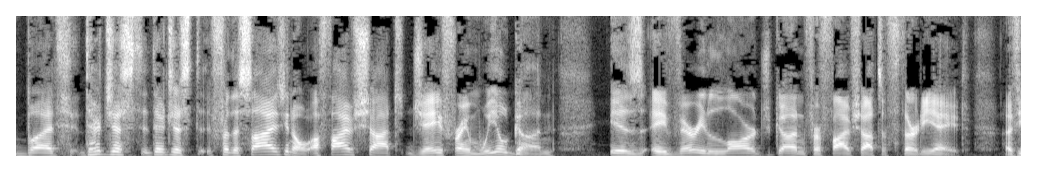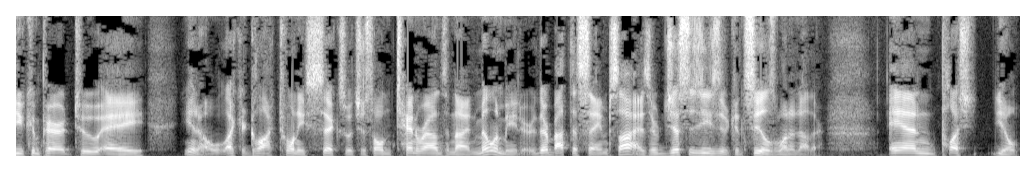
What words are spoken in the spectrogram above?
but they're just they're just for the size. You know, a five shot J frame wheel gun is a very large gun for five shots of 38. If you compare it to a you know, like a Glock 26, which is holding 10 rounds of 9 millimeter, they're about the same size. They're just as easy to conceal as one another. And plus, you know,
